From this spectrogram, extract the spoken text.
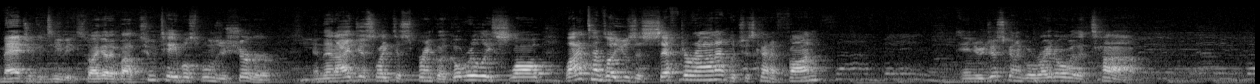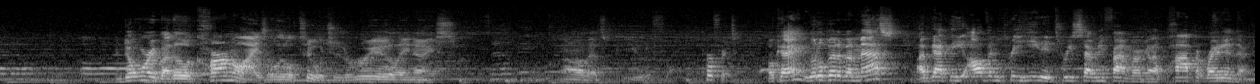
Magic of TV. So I got about two tablespoons of sugar, and then I just like to sprinkle it. Go really slow. A lot of times I'll use a sifter on it, which is kind of fun. And you're just going to go right over the top. And don't worry about it, it'll caramelize a little too, which is really nice. Oh, that's beautiful. Perfect. Okay, a little bit of a mess. I've got the oven preheated, 375, we're gonna pop it right in there.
